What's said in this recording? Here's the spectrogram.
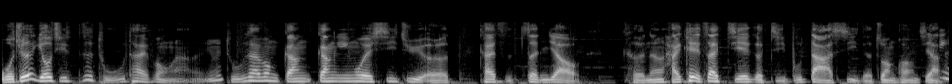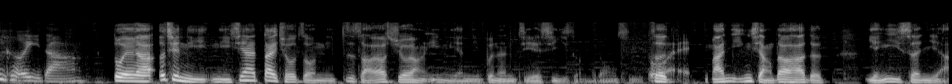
我觉得尤其是土屋太凤啊，因为土屋太凤刚刚因为戏剧而开始正要，可能还可以再接个几部大戏的状况下，一定可以的啊。对啊，而且你你现在带球走，你至少要休养一年，你不能接戏什么东西，这蛮影响到他的演艺生涯。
